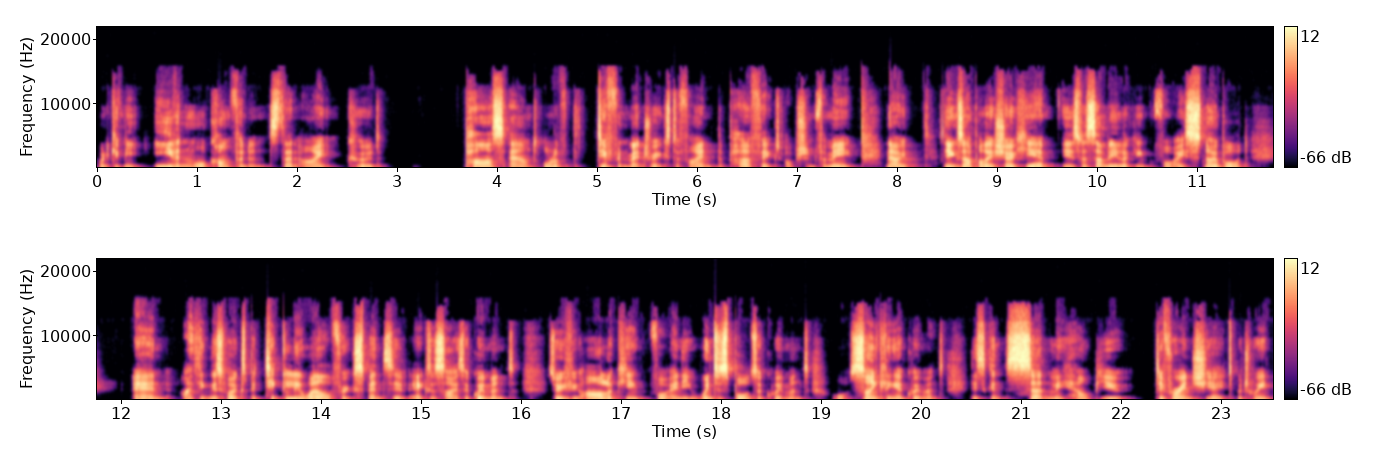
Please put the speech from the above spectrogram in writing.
would give me even more confidence that I could pass out all of the different metrics to find the perfect option for me. Now, the example they show here is for somebody looking for a snowboard. And I think this works particularly well for expensive exercise equipment. So if you are looking for any winter sports equipment or cycling equipment, this can certainly help you differentiate between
